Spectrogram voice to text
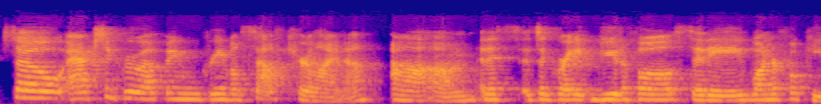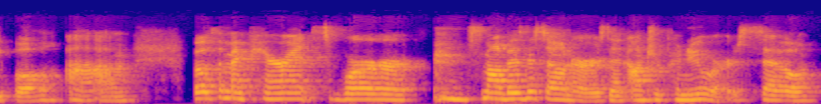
So I actually grew up in Greenville, South Carolina, um, and it's it's a great, beautiful city, wonderful people. Um, both of my parents were small business owners and entrepreneurs, so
